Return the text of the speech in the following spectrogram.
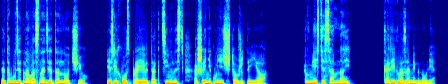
«Это будет на вас надето ночью. Если хвост проявит активность, ошейник уничтожит ее». «Вместе со мной?» Кори глаза мигнули.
